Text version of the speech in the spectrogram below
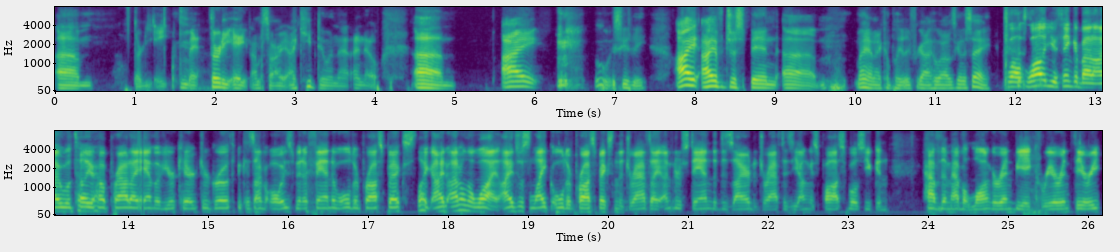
Um, 38. 38. I'm sorry. I keep doing that. I know. Um, I Ooh, excuse me. I I have just been um man, I completely forgot who I was going to say. Well, while you think about it, I will tell you how proud I am of your character growth because I've always been a fan of older prospects. Like I I don't know why. I just like older prospects in the draft. I understand the desire to draft as young as possible so you can have them have a longer NBA career in theory.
